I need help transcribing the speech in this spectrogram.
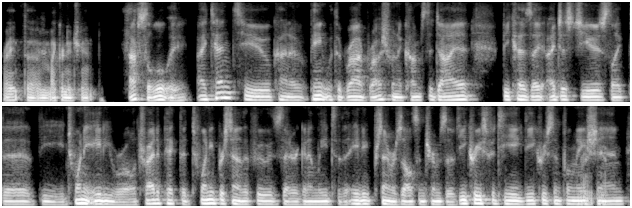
right, the micronutrient. Absolutely. I tend to kind of paint with a broad brush when it comes to diet because I, I just use like the the 2080 rule. Try to pick the 20% of the foods that are going to lead to the 80% results in terms of decreased fatigue, decreased inflammation, right, yeah.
